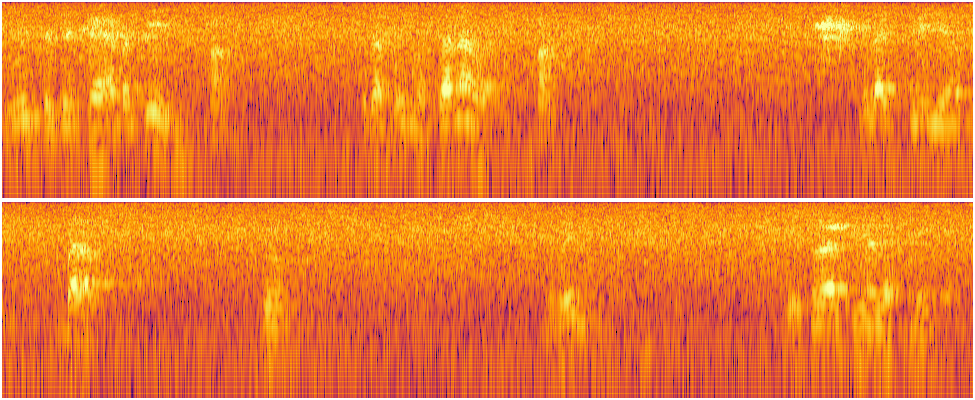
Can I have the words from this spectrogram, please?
પુરુષ છે થયા પછી હા. બધા પુરુષ વધતા ના હોય. હા. પેલા સ્ત્રી જેવા બરાબર. તો એ થોડા સિંહ લક્ષ લઈ જાય.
